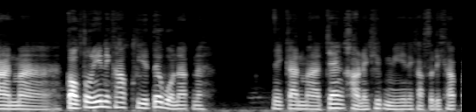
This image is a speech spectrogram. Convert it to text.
การมากรอกตรงนี้นะครับครีเอเตอร์โบนัสนะ ในการมาแจ้งข่าวในคลิปนี้นะครับ สวัสดีครับ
